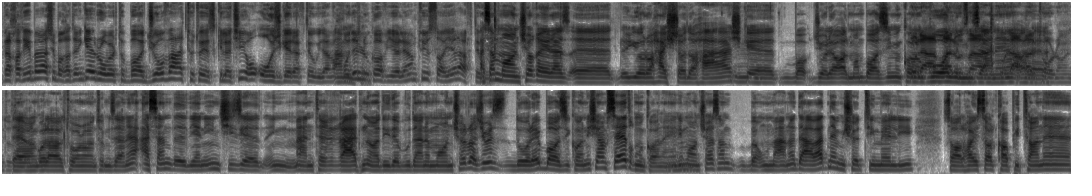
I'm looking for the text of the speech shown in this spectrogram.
به خاطر به خاطر اینکه روبرتو باجو و توتو اسکیلاچی اوج گرفته بودن و خود لوکا ویالی هم توی سایه رفته بود. اصلا مانچو غیر از یورو 88 که جلوی آلمان بازی می‌کنه گل می‌زنه. آره. دقیقاً گل اول تورنمنت می‌زنه. اصلا یعنی این چیزی این منطق قد نادیده بودن مانچو راجع به دوره بازیکنیش هم صدق می‌کنه. یعنی مانچو اصلا به اون معنا دعوت نمی‌شد تیم ملی. سالهای سال کاپیتان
